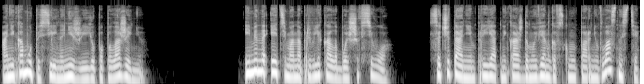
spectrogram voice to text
а не кому-то сильно ниже ее по положению. Именно этим она привлекала больше всего. Сочетанием приятной каждому венговскому парню властности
